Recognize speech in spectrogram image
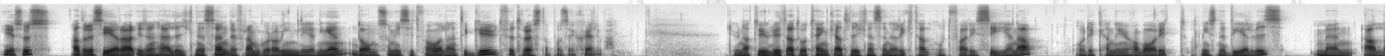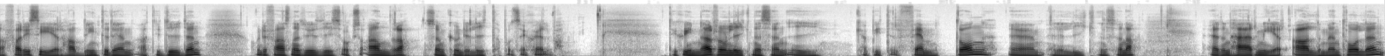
Jesus adresserar i den här liknelsen, det framgår av inledningen, de som i sitt förhållande till Gud förtröstar på sig själva. Det är naturligt att då tänka att liknelsen är riktad mot fariseerna och det kan det ju ha varit, åtminstone delvis. Men alla fariseer hade inte den attityden och det fanns naturligtvis också andra som kunde lita på sig själva. Till skillnad från liknelsen i kapitel 15, eh, eller liknelserna, är den här mer allmänt hållen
